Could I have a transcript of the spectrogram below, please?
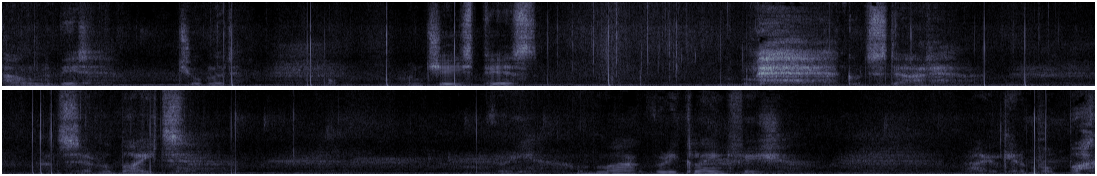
pound a bit chublet on cheese paste. Good start. Had several bites. Very unmarked, very clean fish. I'll get a put back.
